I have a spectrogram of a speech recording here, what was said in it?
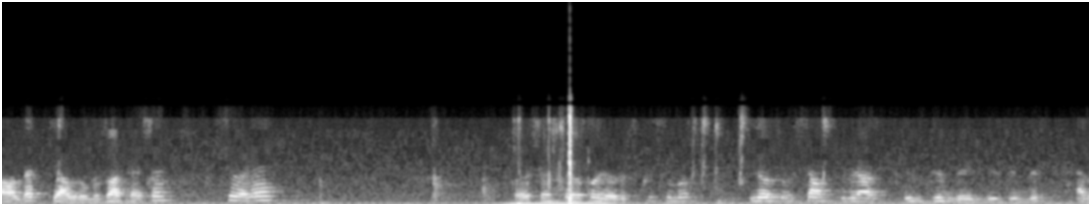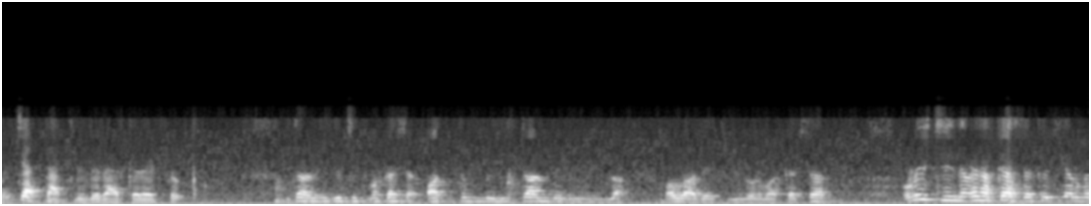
aldık yavrumuzu arkadaşlar. Şöyle Arkadaşlar şöyle koyuyoruz kuşumuz biliyorsunuz şanslı biraz üzgündür üzgündür ama çok tatlıdır arkadaşlar. Bir tane video çekip arkadaşlar. Attım mı iptal mi dedim. Billah vallahi de bilmiyorum arkadaşlar. Onu hiç izlemeyin arkadaşlar. Kötü yanıma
